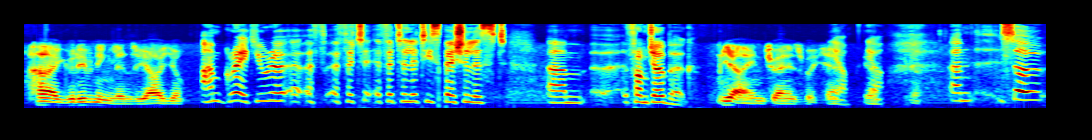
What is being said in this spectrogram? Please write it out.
Hi, good evening, Linzi. How are you? I'm great. You're a, a, a fertility specialist um, uh, from Joburg. Yeah, in Johannesburg. Yeah, yeah. yeah. yeah. Um, so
